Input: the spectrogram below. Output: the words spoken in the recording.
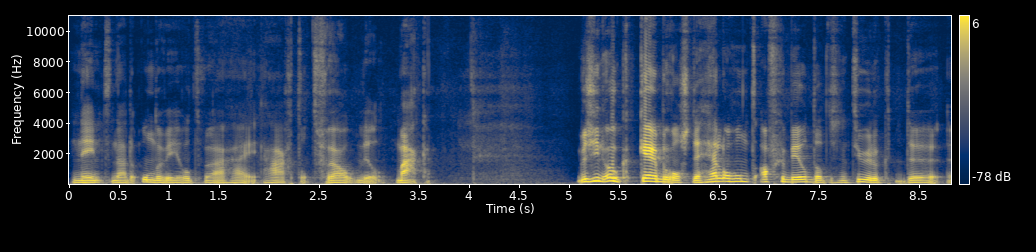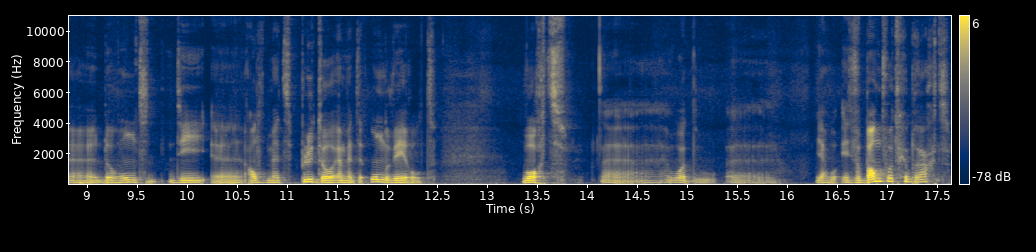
neemt, naar de onderwereld, waar hij haar tot vrouw wil maken. We zien ook Kerberos, de helle hond, afgebeeld. Dat is natuurlijk de, de hond die altijd met Pluto en met de onderwereld wordt, wordt, ja, in verband wordt gebracht.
